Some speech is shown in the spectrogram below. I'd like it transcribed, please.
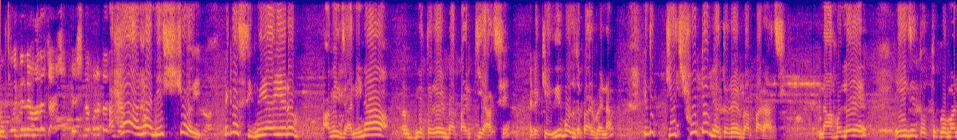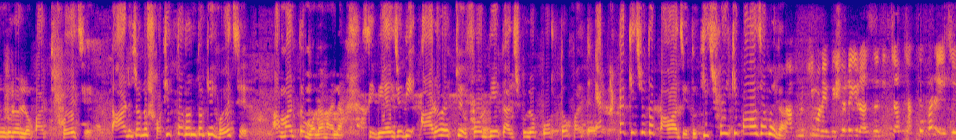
নব্বই দিনের মধ্যে চার্জশিট পেশ না করে তাদের হ্যাঁ হ্যাঁ নিশ্চয়ই। এটা সিবিআই এর আমি জানি না ভেতরের ব্যাপার কি আছে এটা কেউই বলতে পারবে না কিন্তু কিছু তো ভেতরের ব্যাপার আছে। না হলে এই যে তথ্য প্রমাণগুলো লোপাট হয়েছে তার জন্য সঠিক তদন্ত কি হয়েছে? আমার তো মনে হয় না। সিবিআই যদি আরও একটু এফোর্ট দিয়ে কাজগুলো করতো হয়তো একটা কিছু তো পাওয়া যেত কিছুই কি পাওয়া যাবে না? আপনার কি মানে বিষয়টা কি রাজনৈতিক চাপ থাকতে পারে যে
